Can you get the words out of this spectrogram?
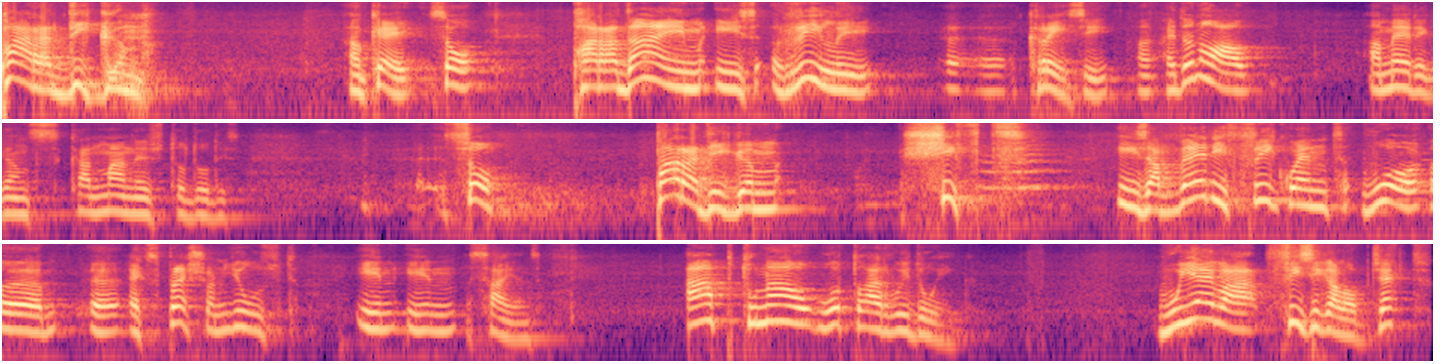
Paradigm. Okay, so paradigm is really uh, uh, crazy. I don't know how Americans can manage to do this. So, paradigm shift is a very frequent uh, uh, expression used in, in science. Up to now, what are we doing? We have a physical object,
